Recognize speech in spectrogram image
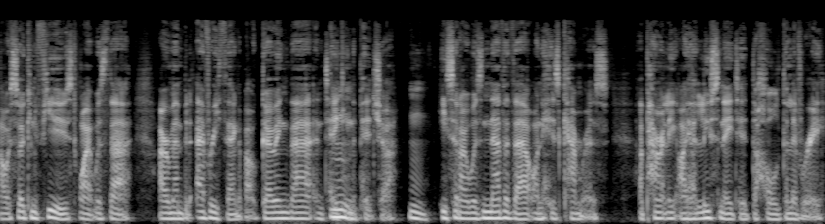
I was so confused why it was there. I remembered everything about going there and taking mm. the picture. Mm. He said I was never there on his cameras. Apparently, I hallucinated the whole delivery.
